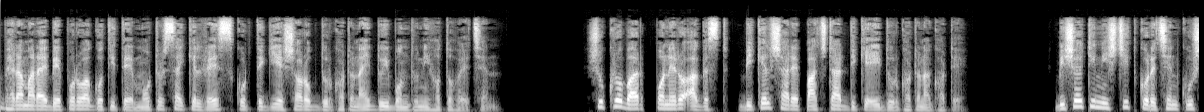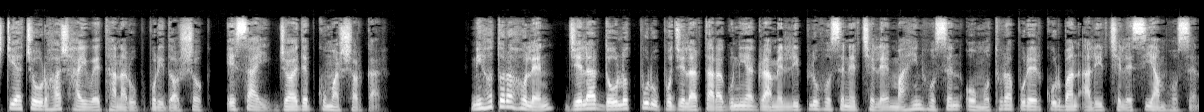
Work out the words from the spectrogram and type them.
ভেড়ামারায় বেপরোয়া গতিতে মোটরসাইকেল রেস করতে গিয়ে সড়ক দুর্ঘটনায় দুই বন্ধু নিহত হয়েছেন। শুক্রবার, পনেরো আগস্ট, বিকেল সাড়ে পাঁচটার দিকে এই দুর্ঘটনা ঘটে। বিষয়টি নিশ্চিত করেছেন কুষ্টিয়া চৌরহাস হাইওয়ে থানার উপপরিদর্শক এসআই জয়দেব কুমার সরকার। নিহতরা হলেন জেলার দৌলতপুর উপজেলার তারাগুনিয়া গ্রামের লিপলু হোসেনের ছেলে মাহিন হোসেন ও মথুরাপুরের কুরবান আলীর ছেলে সিয়াম হোসেন।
